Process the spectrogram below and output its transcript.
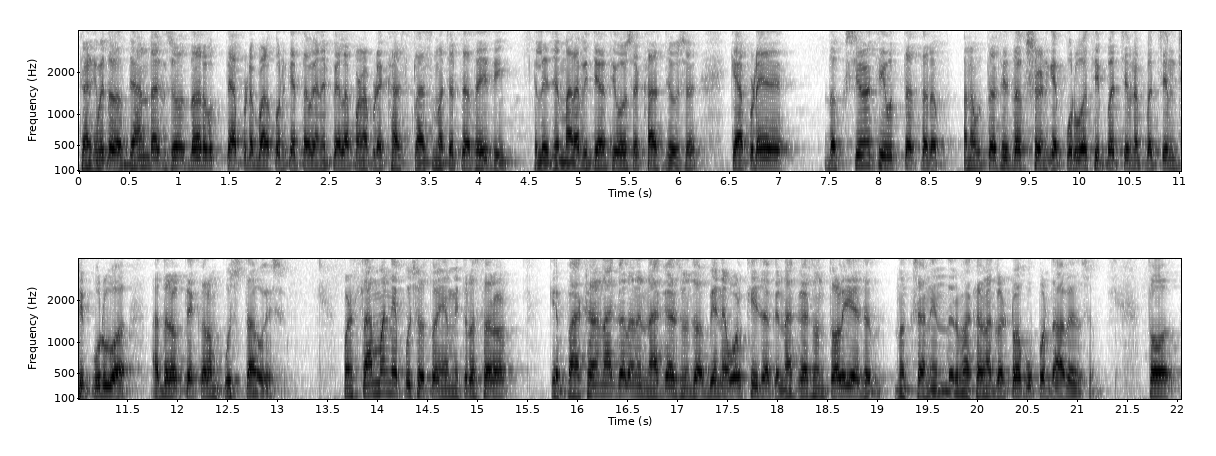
કારણ કે મિત્રો, ધ્યાન રાખજો, દર વખતે આપણે બાળકોને કહેતા હોય અને પહેલાં પણ આપણે ખાસ ક્લાસમાં ચર્ચા થઈ હતી, એટલે જે મારા વિદ્યાર્થીઓ છે, ખાસ જેવું છે, કે આપણે દક્ષિણથી ઉત્તર તરફ, અને ઉત્તરથી દક્ષિણ, કે પૂર્વથી પશ્ચિમ અને પશ્ચિમથી પૂર્વ, આ દર વખતે ક્રમ પૂછતા હોય છે. પણ સામાન્ય પૂછો તો અહીંયા મિત્રો સરળ, કે ભાખરા નાગલ અને નાગાર્જુન જો બેને ઓળખી જાઓ, કે નાગાર્જુન તળીએ છે નકશાની અંદર, ભાખરા નાગલ ટોપ ઉપર આવે છે. તો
